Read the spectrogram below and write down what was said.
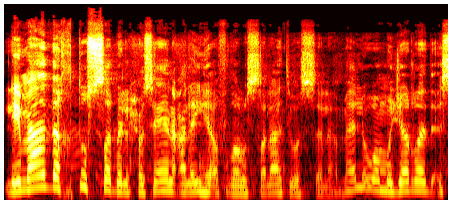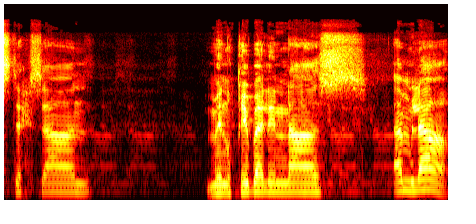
لماذا اختص بالحسين عليه أفضل الصلاة والسلام؟ هل هو مجرد استحسان من قبل الناس أم لا؟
